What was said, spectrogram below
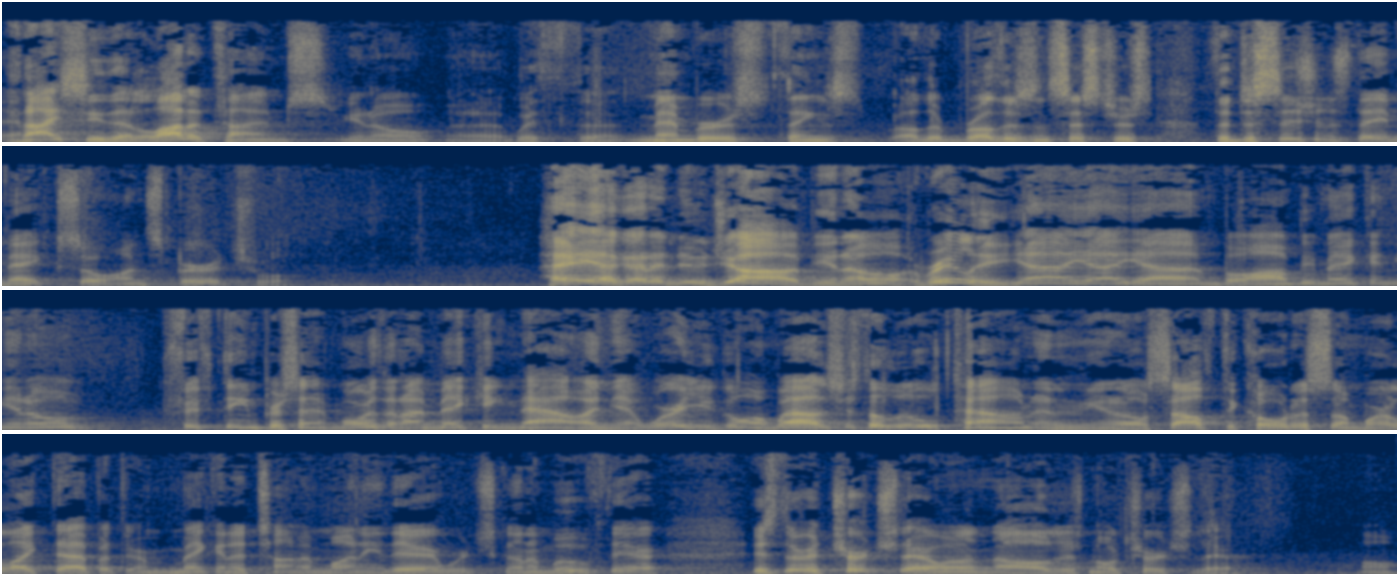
And I see that a lot of times you know, uh, with uh, members, things, other brothers and sisters, the decisions they make so unspiritual. Hey, I got a new job, you know, really? Yeah, yeah, yeah. I'll be making you know, 15% more than I'm making now, and yet where are you going? Well, it's just a little town in you know, South Dakota, somewhere like that, but they're making a ton of money there, we're just going to move there. Is there a church there? Well, no, there's no church there. Oh,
